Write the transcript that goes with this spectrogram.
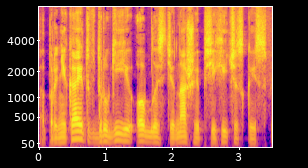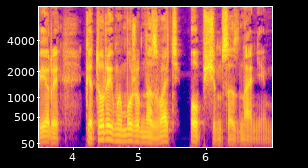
а проникает в другие области нашей психической сферы, которые мы можем назвать общим сознанием.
